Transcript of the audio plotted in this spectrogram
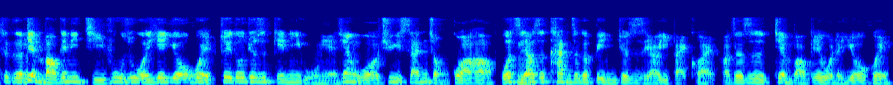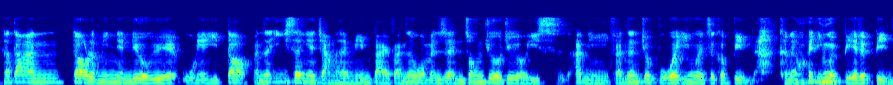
这个健保给你给付，如果一些优惠，最多就是给你五年。像我去三种挂号，我只要是看这个病，就是只要一百块，啊，这是健保给我的优惠。那当然到了明年六月。月，五年一到，反正医生也讲得很明白，反正我们人终究就有一死，啊，你反正就不会因为这个病，可能会因为别的病，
